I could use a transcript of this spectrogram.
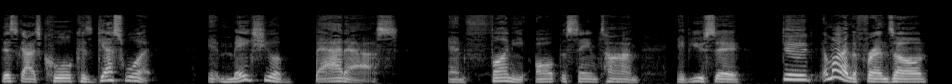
This guy's cool. Cause guess what? It makes you a badass and funny all at the same time. If you say, dude, am I in the friend zone?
